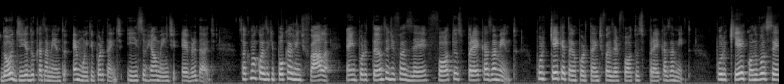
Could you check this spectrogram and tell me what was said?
do dia do casamento é muito importante e isso realmente é verdade. Só que uma coisa que pouca gente fala é a importância de fazer fotos pré-casamento. Por que, que é tão importante fazer fotos pré-casamento? Porque quando você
